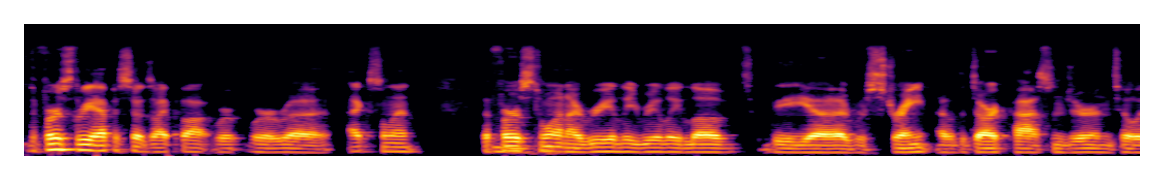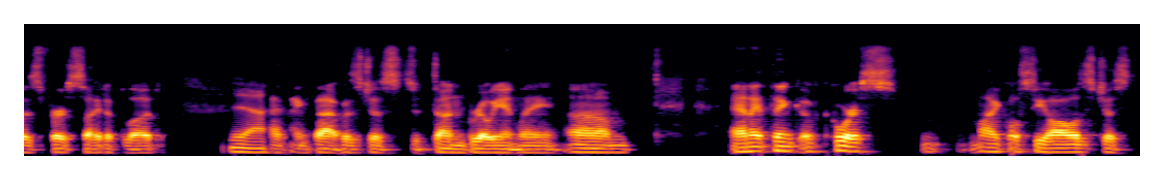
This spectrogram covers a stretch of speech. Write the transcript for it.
the first three episodes I thought were were uh, excellent. The Mhm. first one I really really loved the uh, restraint of the dark passenger until his first sight of blood. Yeah. I think that was just done brilliantly. Um, and I think, of course, Michael C. Hall is just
